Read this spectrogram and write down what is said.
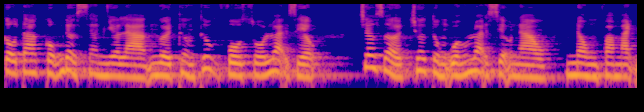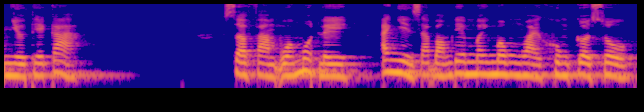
Cậu ta cũng được xem như là người thưởng thức vô số loại rượu. Trước giờ chưa từng uống loại rượu nào nồng và mạnh như thế cả. Sở phàm uống một ly, anh nhìn ra bóng đêm mênh mông ngoài khung cửa sổ.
